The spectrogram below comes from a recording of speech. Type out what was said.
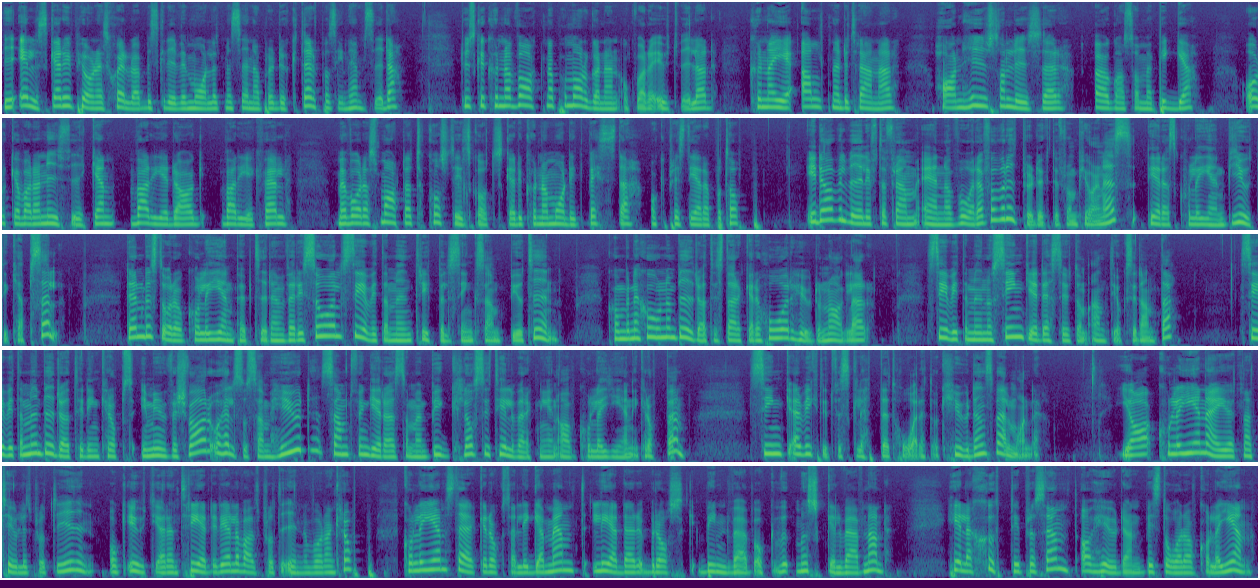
Vi älskar hur Pioners själva beskriver målet med sina produkter på sin hemsida. Du ska kunna vakna på morgonen och vara utvilad, kunna ge allt när du tränar, ha en hy som lyser, ögon som är pigga, orka vara nyfiken varje dag, varje kväll. Med våra smarta kosttillskott ska du kunna må ditt bästa och prestera på topp. Idag vill vi lyfta fram en av våra favoritprodukter från Pureness, deras kollagen beauty-kapsel. Den består av kollagenpeptiden Verisol, C-vitamin, trippelzink samt biotin. Kombinationen bidrar till starkare hår, hud och naglar. C-vitamin och zink är dessutom antioxidanta. C-vitamin bidrar till din kropps immunförsvar och hälsosam hud samt fungerar som en byggkloss i tillverkningen av kollagen i kroppen. Zink är viktigt för skelettet, håret och hudens välmående. Ja, kollagen är ju ett naturligt protein och utgör en tredjedel av allt protein i vår kropp. Kollagen stärker också ligament, leder, brosk, bindväv och muskelvävnad. Hela 70 procent av huden består av kollagen.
